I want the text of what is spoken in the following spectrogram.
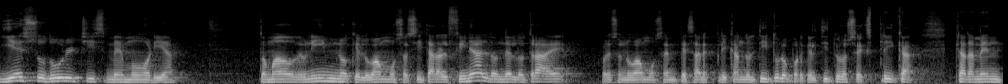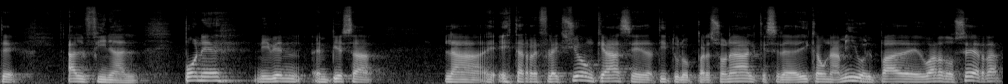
Jesu Dulcis Memoria, tomado de un himno que lo vamos a citar al final, donde él lo trae. Por eso no vamos a empezar explicando el título, porque el título se explica claramente al final. Pone, ni bien empieza esta reflexión que hace a título personal, que se le dedica a un amigo, el padre Eduardo Serra,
